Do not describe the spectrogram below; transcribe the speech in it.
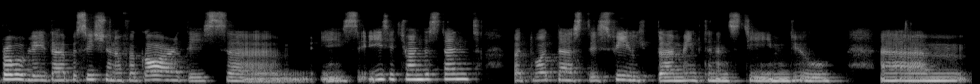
probably the position of a guard is uh, is easy to understand, but what does this field uh, maintenance team do? Um,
